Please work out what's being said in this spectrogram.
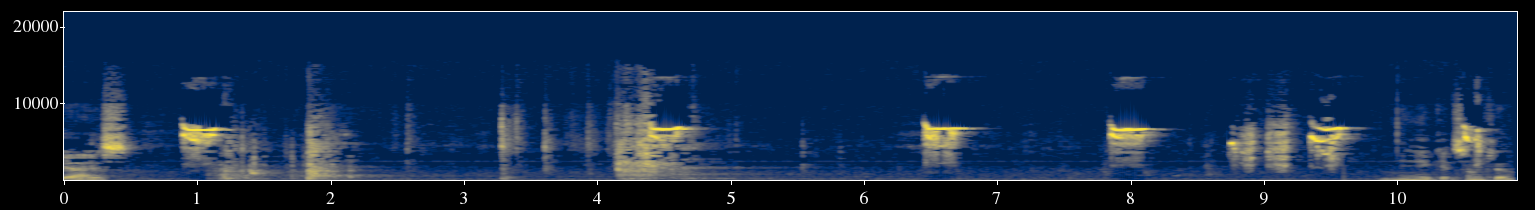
Guys. Yeah, you get some too.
